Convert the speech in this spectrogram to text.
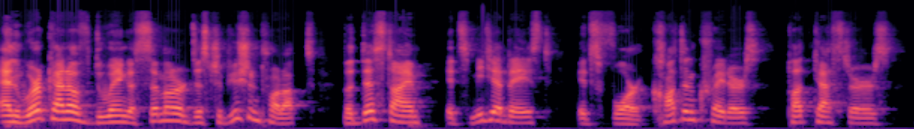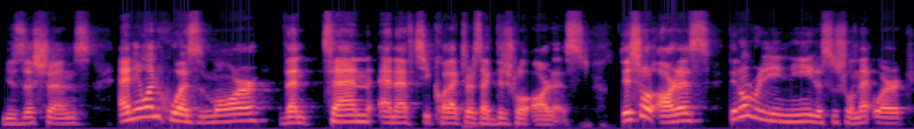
And we're kind of doing a similar distribution product, but this time it's media based, it's for content creators, podcasters, musicians, anyone who has more than 10 NFT collectors like digital artists. Digital artists, they don't really need a social network.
